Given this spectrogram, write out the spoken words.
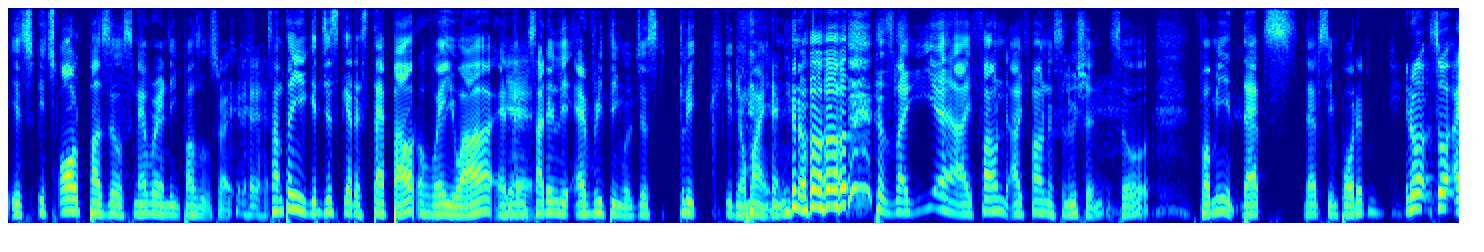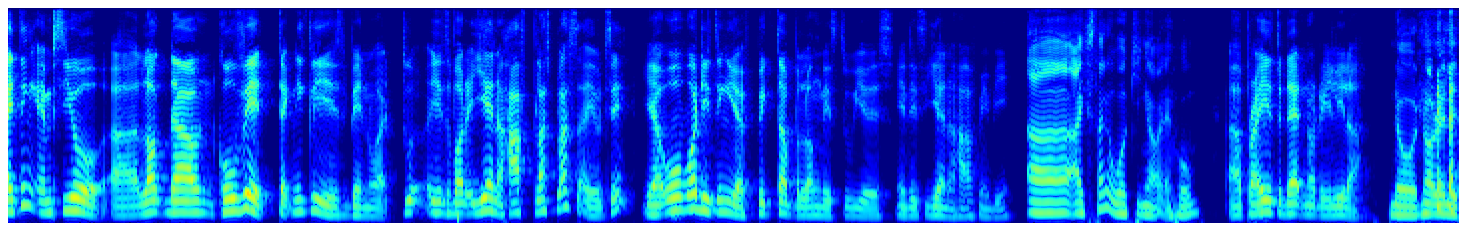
It's it's all puzzles, never-ending puzzles, right? Sometimes you can just get a step out of where you are, and then suddenly everything will just click in your mind. you know, it's like yeah, I found I found a solution. So for me, that's that's important. You know, so I think MCO, uh, lockdown, COVID, technically has been what? Two, it's about a year and a half plus plus, I would say. Yeah. Well, what do you think you have picked up along these two years? In this year and a half, maybe. Uh, I started working out at home. Uh, prior to that, not really lah. No, not really.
